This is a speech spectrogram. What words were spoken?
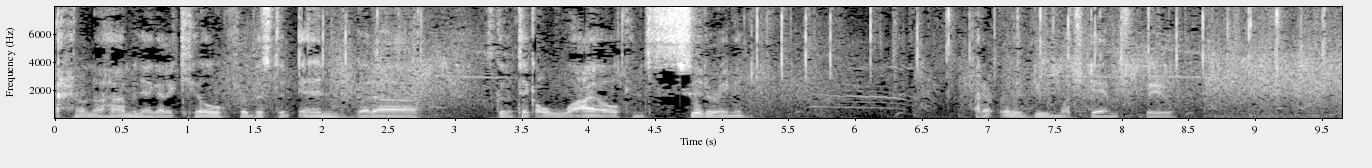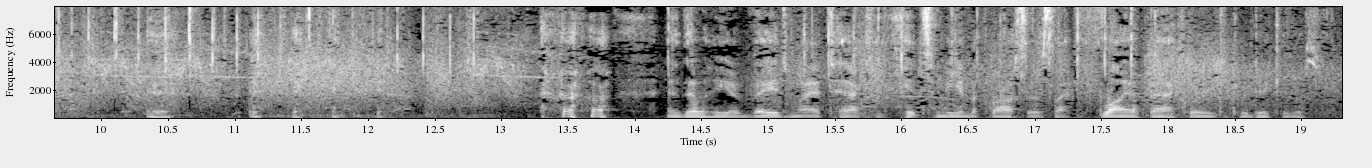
I don't know how many I gotta kill for this to end, but, uh, it's gonna take a while considering I don't really do much damage to Buu. And then when he evades my attacks, he hits me in the process. I fly up backwards. It's ridiculous.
